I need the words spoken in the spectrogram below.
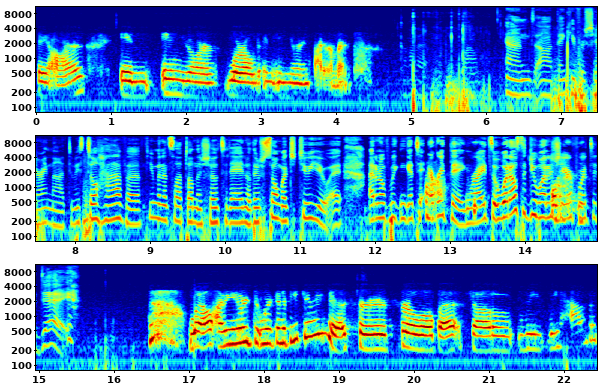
they are in in your world and in your environment. Got it. Wow. And uh, thank you for sharing that. Do we still have a few minutes left on the show today? I know there's so much to you. I, I don't know if we can get to everything, right? So, what else did you want to share for today? Well, I mean, we're we're going to be doing this for for a little bit, so we we have the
